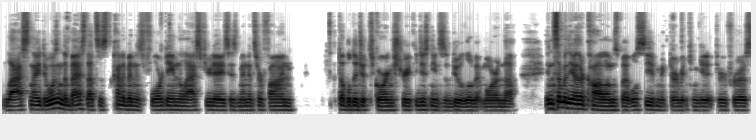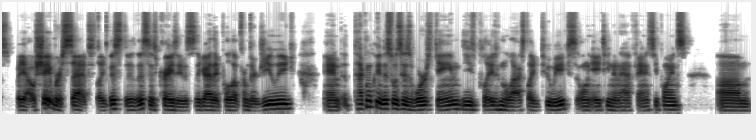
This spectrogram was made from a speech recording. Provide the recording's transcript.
last night. It wasn't the best. That's kind of been his floor game the last few days. His minutes are fine. Double digit scoring streak. He just needs to do a little bit more in the in some of the other columns, but we'll see if McDermott can get it through for us. But yeah, Oshae Brissett, like this this is crazy. This is the guy they pulled up from their G League. And technically this was his worst game he's played in the last like two weeks, only 18 and a half fantasy points. Um,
